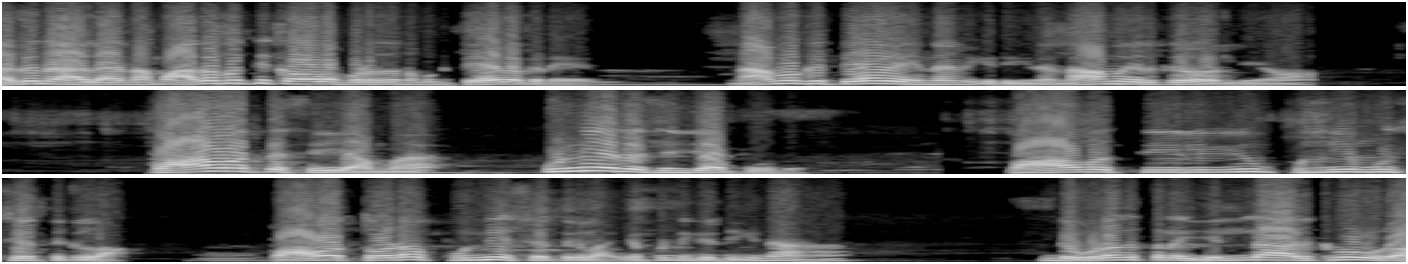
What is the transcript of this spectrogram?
அதனால நம்ம அதை பத்தி கவலைப்படுறது நமக்கு தேவை கிடையாது. நமக்கு தேவை என்னன்னு கேட்டீங்கன்னா நாம இருக்கிற வரலையும் பாவத்தை செய்யாம புண்ணியத்தை செஞ்சா போதும். பாவத்திலையும் புண்ணியமும் சேர்த்துக்கலாம். பாவத்தோட புண்ணியம் சேர்த்துக்கலாம். எப்படின்னு கேட்டீங்கன்னா இந்த உலகத்துல எல்லாருக்குமே ஒரு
